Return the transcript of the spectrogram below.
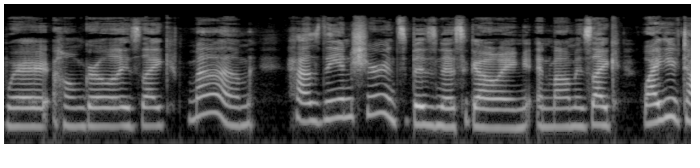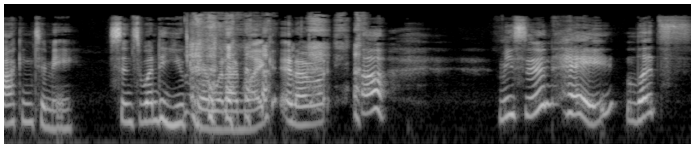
where Homegirl is like, Mom, how's the insurance business going? And mom is like, Why are you talking to me? Since when do you care what I'm like? And I'm like, Oh, Misun, hey, let's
